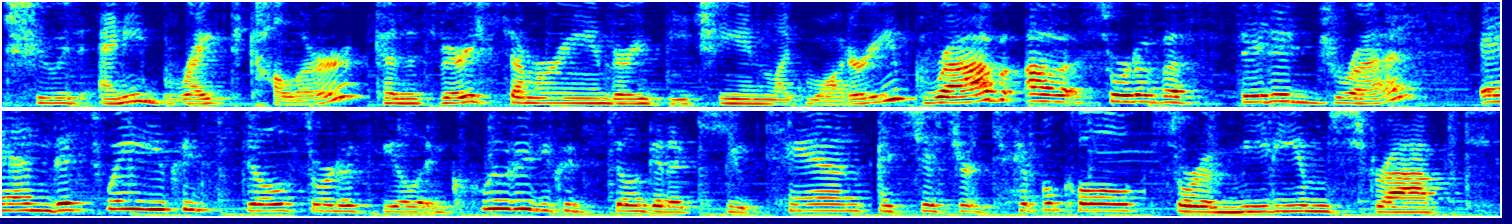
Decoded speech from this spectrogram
choose any bright color because it's very summery and very beachy and like watery. Grab a sort of a fitted dress and this way you can still sort of feel included. You can still get a cute tan. It's just your typical sort of medium strapped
